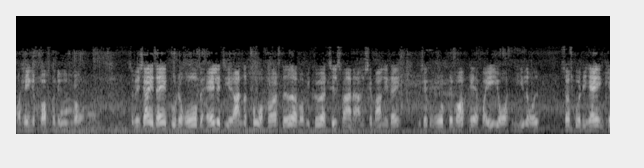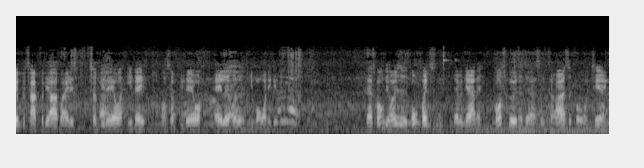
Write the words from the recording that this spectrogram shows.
og hænge posterne ud i skoven. Så hvis jeg i dag kunne råbe alle de andre 42 steder, hvor vi kører et tilsvarende arrangement i dag, hvis jeg kunne råbe dem op her fra E-jorden i Hillerød, så skulle de have en kæmpe tak for det arbejde, som de laver i dag, og som de laver allerede i morgen igen. Deres kongelige højhed, kronprinsen, jeg vil gerne påskynde deres interesse for orientering.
